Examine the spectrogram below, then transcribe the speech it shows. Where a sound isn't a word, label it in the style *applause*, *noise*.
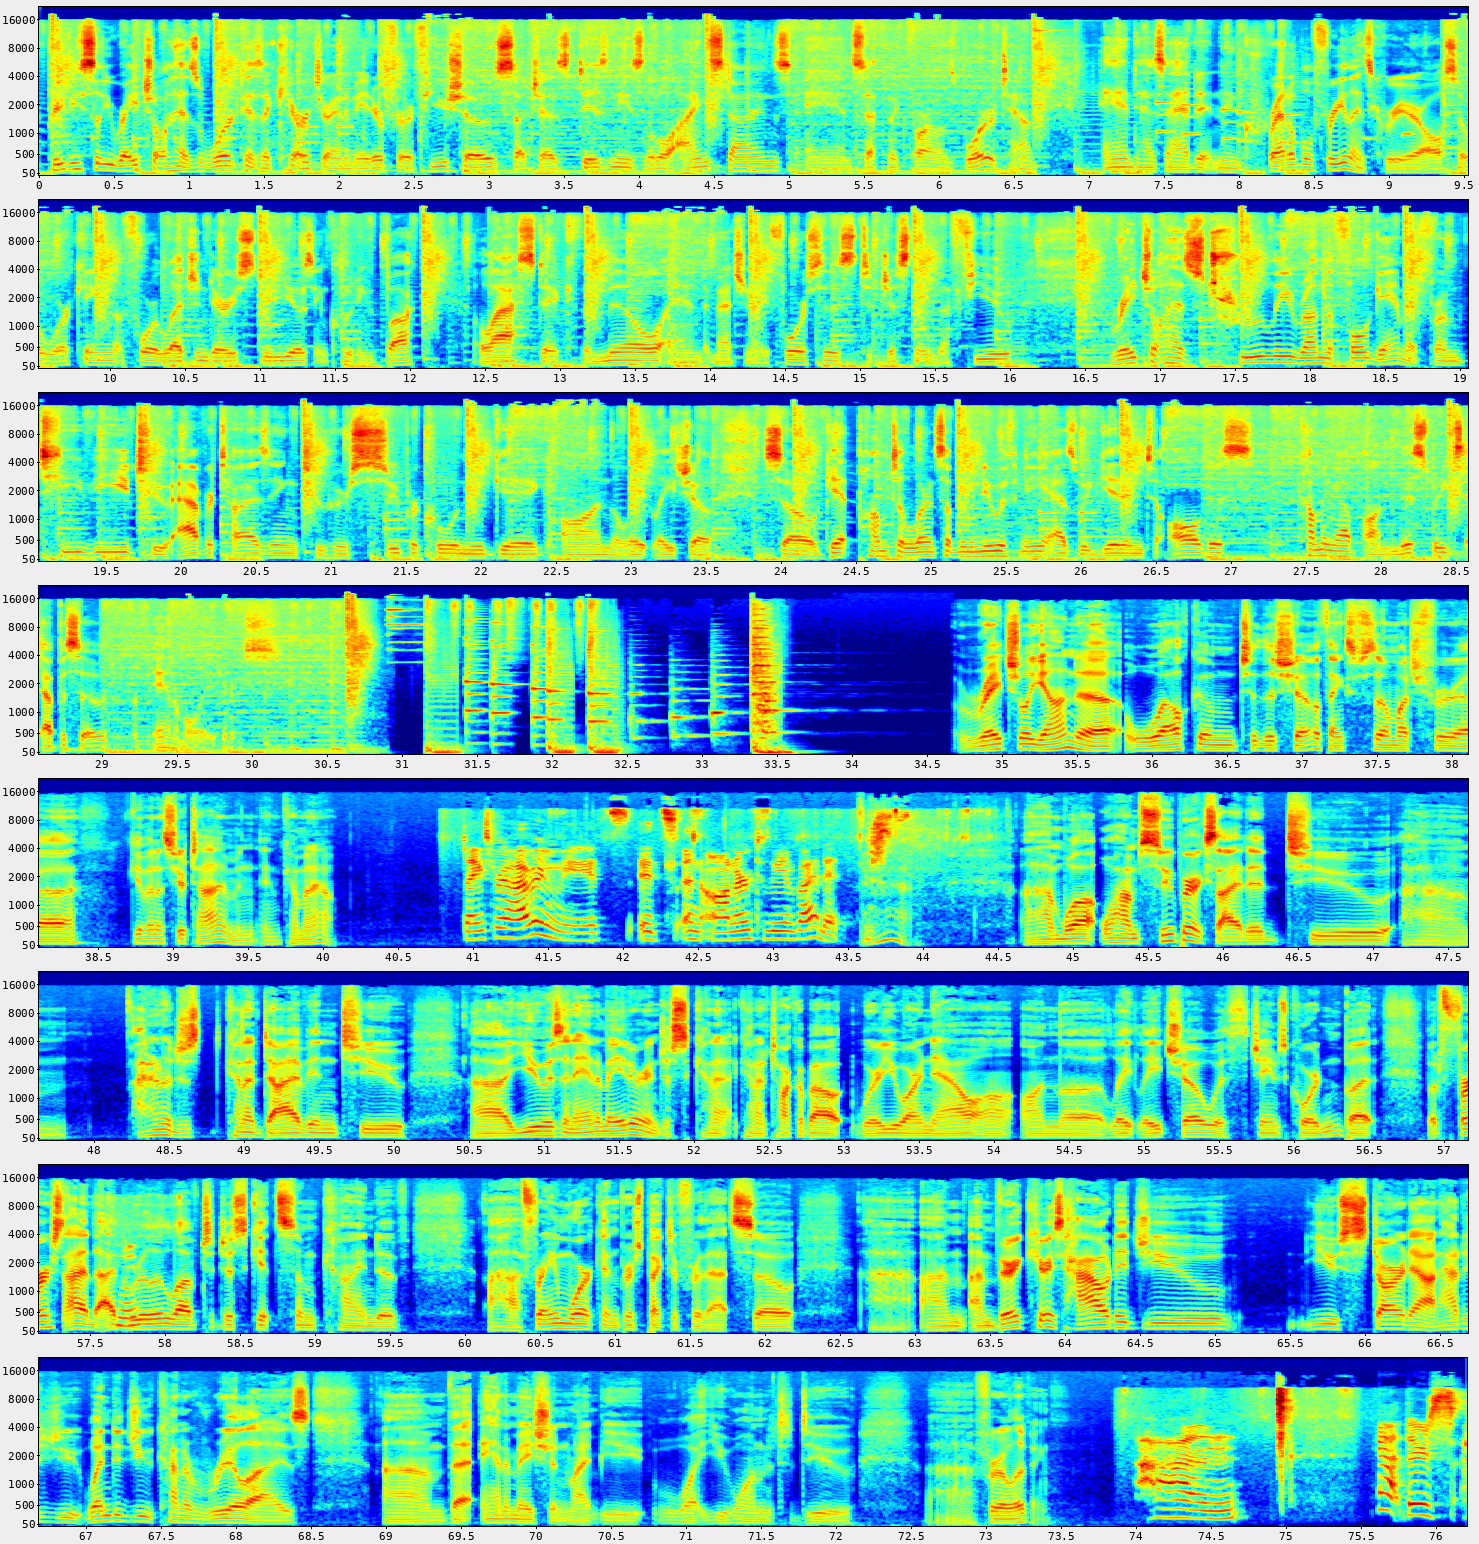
Previously, Rachel has worked as a character animator for a few shows such as Disney's Little Einsteins and Seth MacFarlane's Bordertown, and has had an incredible freelance career, also working for legendary studios including Buck, Elastic, The Mill, and Imaginary Forces, to just name a few. Rachel has truly run the full gamut from TV to advertising to her super cool new gig on The Late Late Show. So get pumped to learn something new with me as we get into all this coming up on this week's episode of Animalators. Rachel Yanda, welcome to the show. Thanks so much for uh, giving us your time and, and coming out. Thanks for having me. It's it's an honor to be invited. Yeah. Um, well, well, I'm super excited to, um, I don't know, just kind of dive into uh, you as an animator and just kind of kind of talk about where you are now on, on, the Late Late Show with James Corden. But but first, I'd I'd mm-hmm. really love to just get some kind of uh, framework and perspective for that. So uh, I'm I'm very curious. How did you you start out? How did you? When did you kind of realize um, that animation might be what you wanted to do uh, for a living? Um, yeah, there's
